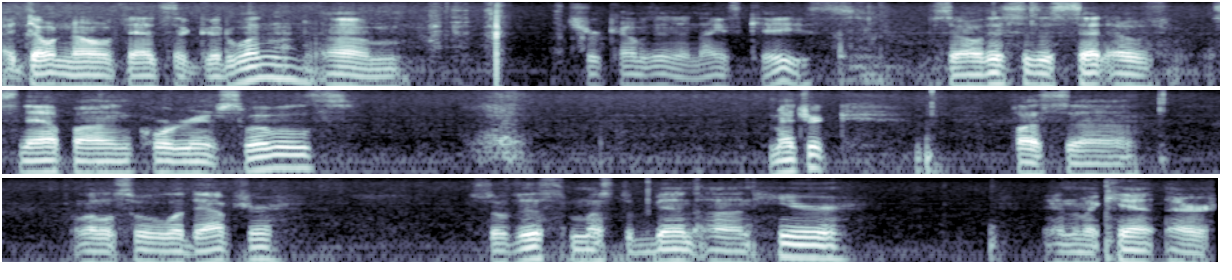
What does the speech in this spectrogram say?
I don't know if that's a good one. Um, sure comes in a nice case. So this is a set of snap-on quarter inch swivels, metric, plus uh, a little swivel adapter. So this must have been on here, and the mechan or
